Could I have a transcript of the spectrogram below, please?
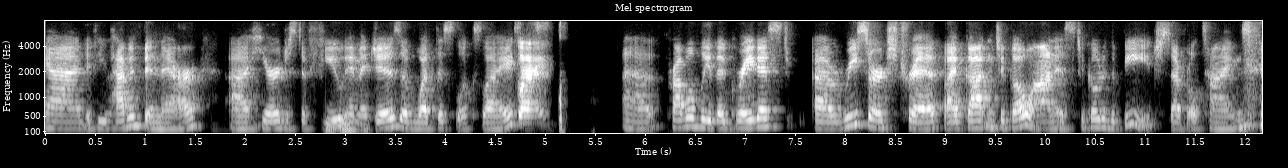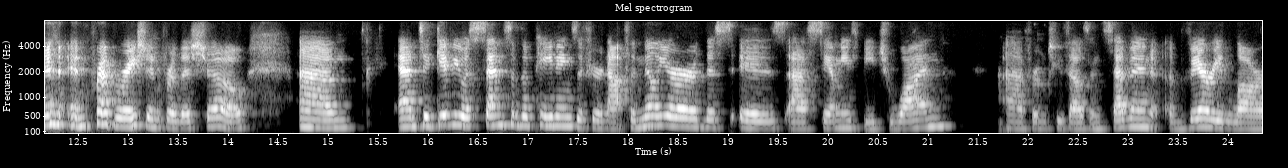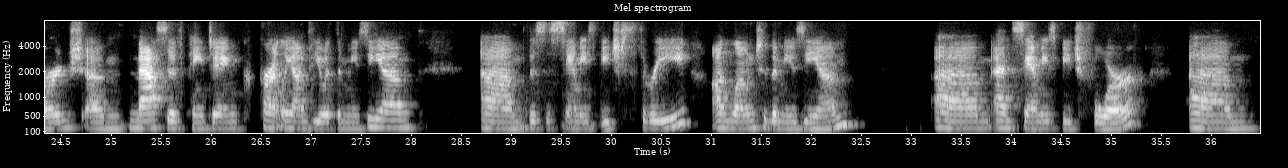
And if you haven't been there, uh, here are just a few mm-hmm. images of what this looks like. Uh, probably the greatest uh, research trip I've gotten to go on is to go to the beach several times in preparation for this show. Um, and to give you a sense of the paintings, if you're not familiar, this is uh, Sammy's Beach One uh, from 2007, a very large, um, massive painting currently on view at the museum. Um, this is Sammy's Beach 3 on loan to the museum um, and Sammy's Beach 4. Um,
